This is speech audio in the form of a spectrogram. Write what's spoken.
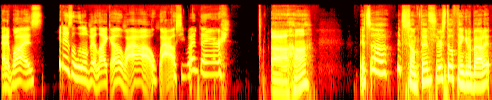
that it was, it is a little bit like, oh wow, wow, she went there. Uh huh. It's uh, it's something. They're still thinking about it.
